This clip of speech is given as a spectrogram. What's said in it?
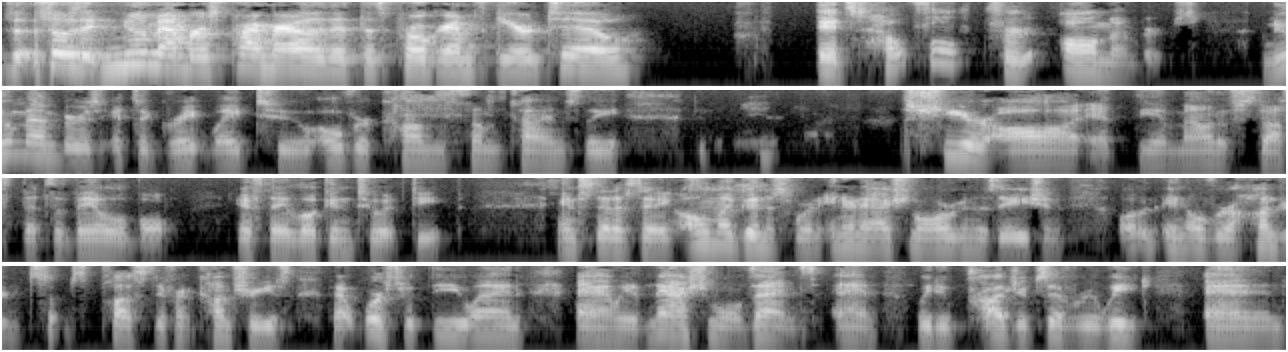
So, so is it new members primarily that this program's geared to? It's helpful for all members. New members it's a great way to overcome sometimes the sheer awe at the amount of stuff that's available if they look into it deep instead of saying, "Oh my goodness, we're an international organization in over 100 plus different countries that works with the UN, and we have national events, and we do projects every week, and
